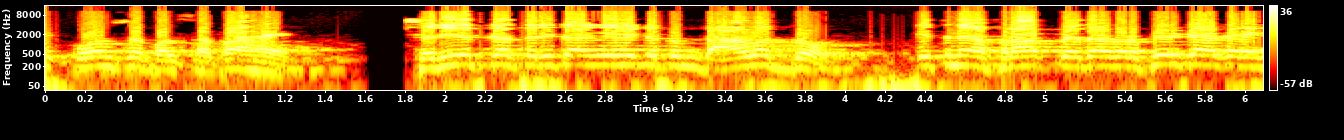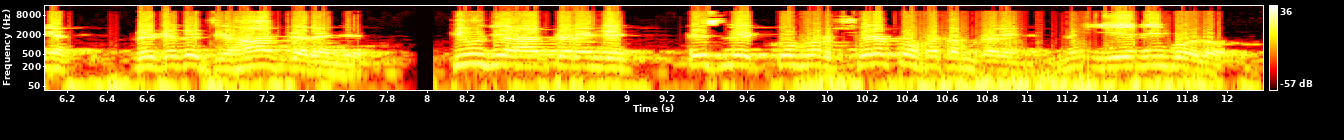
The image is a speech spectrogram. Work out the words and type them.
یہ کون سا فلسفہ ہے؟ شریعت کا طریقہ یہ ہے کہ تم دعوت دو۔ اتنے افراد پیدا کرو، پھر کیا کریں گے؟ پھر کہتے جہاد کریں گے۔ کیوں جہاد کریں گے؟ اس لیے کفر شرک کو ختم کریں گے۔ نہیں، یہ نہیں بولو۔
